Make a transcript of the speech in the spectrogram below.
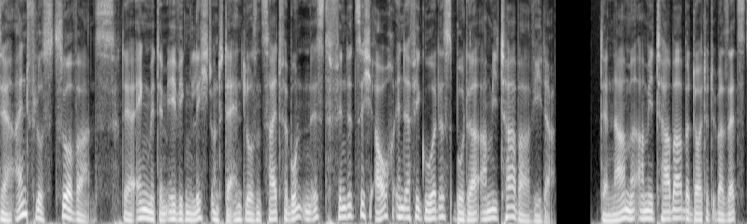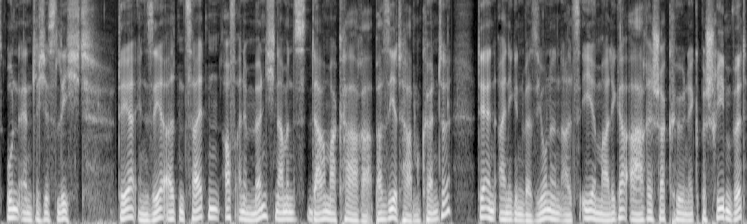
Der Einfluss Zurwans, der eng mit dem ewigen Licht und der endlosen Zeit verbunden ist, findet sich auch in der Figur des Buddha Amitabha wieder. Der Name Amitabha bedeutet übersetzt unendliches Licht, der in sehr alten Zeiten auf einem Mönch namens Dharmakara basiert haben könnte, der in einigen Versionen als ehemaliger arischer König beschrieben wird,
